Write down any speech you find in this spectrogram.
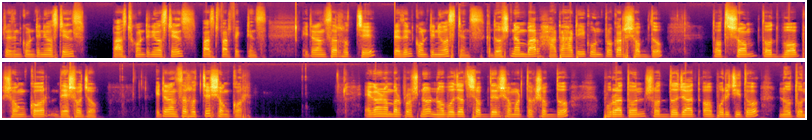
present continuous tense past continuous tense past perfect tense এটার আনসার হচ্ছে প্রেজেন্ট কন্টিনিউয়াস টেন্স দশ নাম্বার, হাঁটাহাঁটি কোন প্রকার শব্দ? তৎসম, তদ্ভব, শঙ্কর, দেশজ। এটার আনসার হচ্ছে শঙ্কর। এগারো নম্বর প্রশ্ন, নবজাত শব্দের সমার্থক শব্দ। পুরাতন, সদ্যজাত, অপরিচিত, নতুন।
